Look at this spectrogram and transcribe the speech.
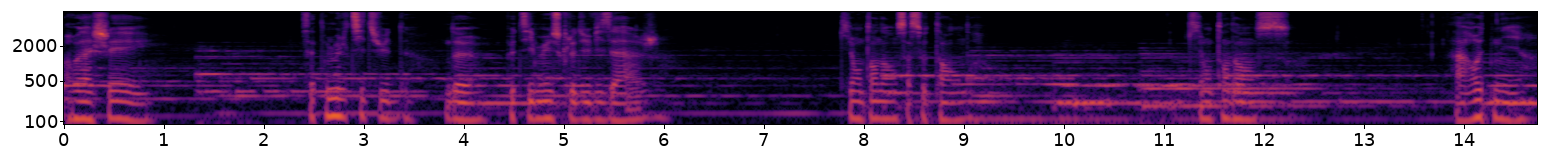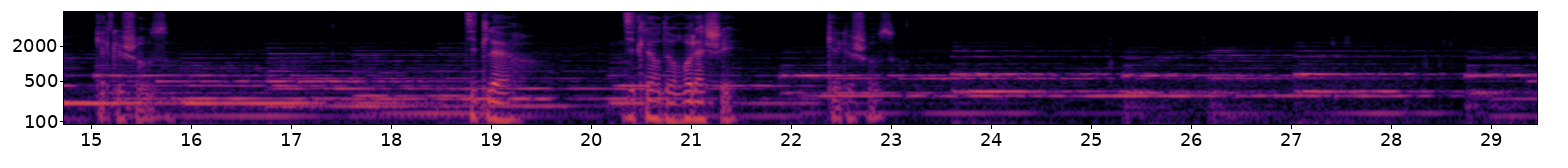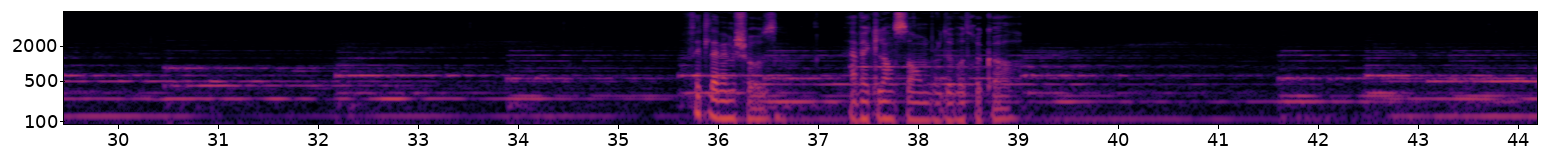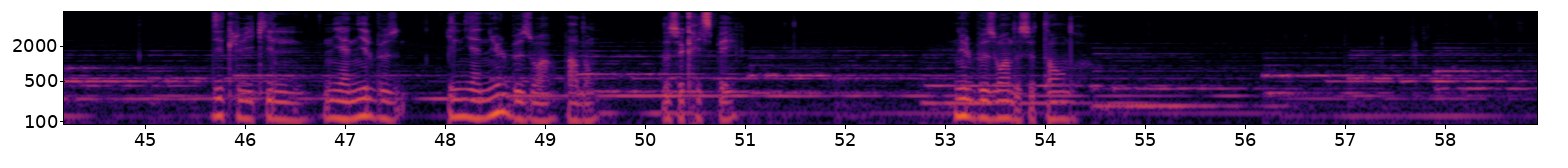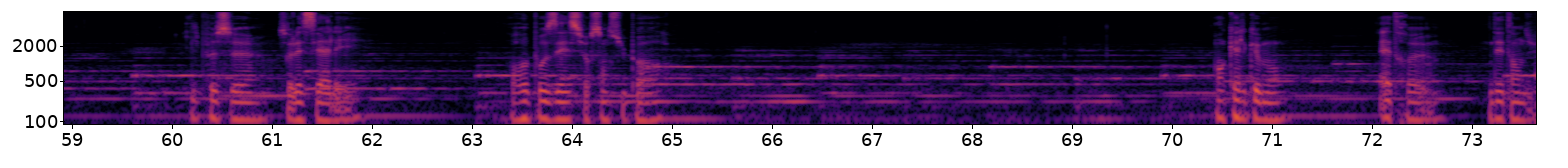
Relâchez cette multitude de petits muscles du visage qui ont tendance à se tendre qui ont tendance à retenir quelque chose. Dites-leur, dites-leur de relâcher quelque chose. Faites la même chose avec l'ensemble de votre corps. Dites-lui qu'il n'y a, nul, besoin pardon, de se crisper, nul besoin de se tendre. Il peut se laisser aller, reposer sur son support. En quelques mots, être détendu.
